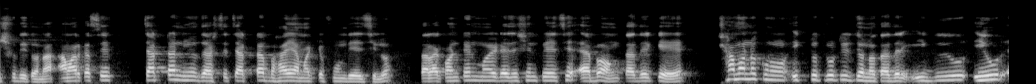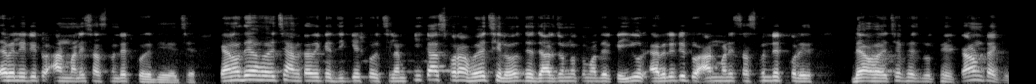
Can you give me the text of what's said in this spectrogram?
ইস্যু দিত না। আমার কাছে চারটা নিউজ আসছে, চারটা ভাই আমাকে ফোন দিয়েছিল। তারা কন্টেন্ট মনিটাইজেশন পেয়েছে এবং তাদেরকে সামান্য কোনো একটু ত্রুটির জন্য তাদের you- your ability to earn money suspended করে দিয়েছে। কেন দেওয়া হয়েছে? আমি তাদেরকে জিজ্ঞেস করেছিলাম, কি কাজ করা হয়েছিল যে যার জন্য তোমাদেরকে your ability to earn money suspended করে দেওয়া হয়েছে ফেসবুক থেকে? কারণটা কি?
